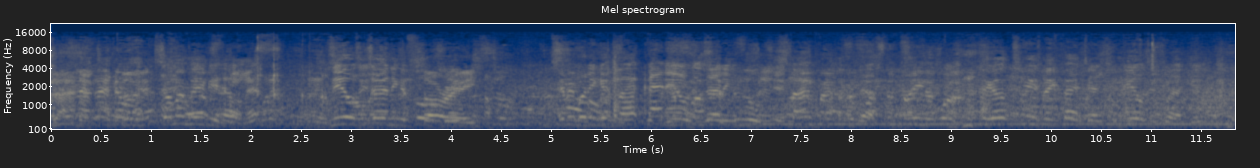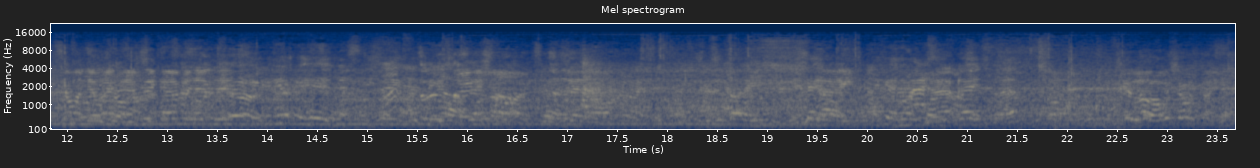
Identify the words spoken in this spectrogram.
that? Someone move your helmet. Niels is earning a fortune. Sorry. Everybody get back, because Niels is earning a fortune. Stand back across the brain at work. Hang on, excuse me, pay attention. Niels is working. Come on, Neil. Can you look at him? He's doing the big up. He's getting, he's getting massive wage for that. I wish I was Danish.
